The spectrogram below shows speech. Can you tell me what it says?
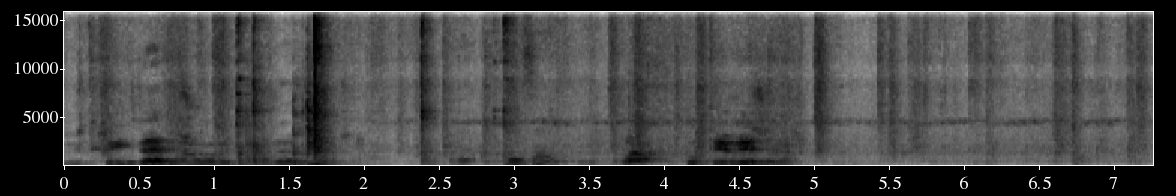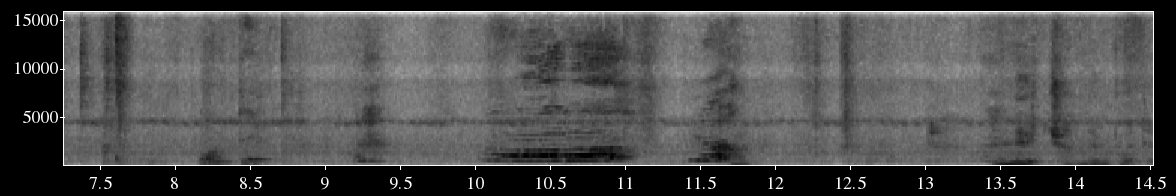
Відкрий двері, що ви відкрий двері. Так, тут ти виженеш. Нічого не буде.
